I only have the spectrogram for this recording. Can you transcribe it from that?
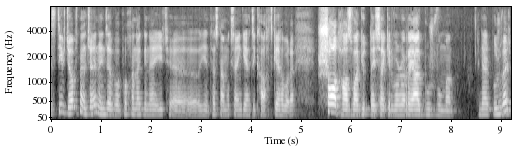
Ստիվ Ջոբսն էլ չէ, նույն ձև փոխանակնա իր ենթաստամոքսային գեղձի քաղցկեղը, որը շատ հազվագյուտ տեսակ էր, որը ռեալ բուժվում է։ Գնալ բուժվեր,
